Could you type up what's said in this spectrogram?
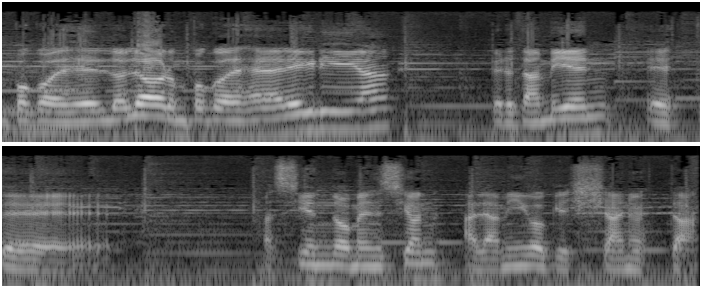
un poco desde el dolor, un poco desde la alegría, pero también este, haciendo mención al amigo que ya no está.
